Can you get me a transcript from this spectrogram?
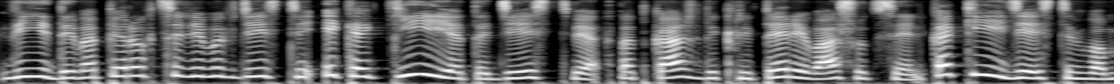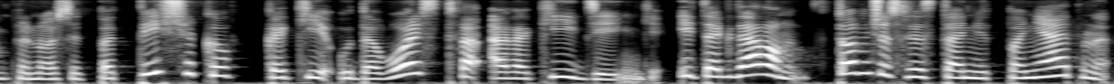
виды, во-первых, целевых действий, и какие это действия под каждый критерий вашу цель. Какие действия вам приносят подписчиков, какие удовольствия, а какие деньги. И тогда вам в том числе станет понятно,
